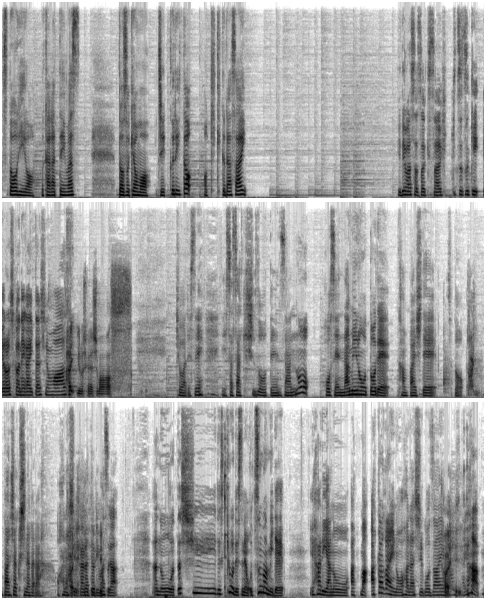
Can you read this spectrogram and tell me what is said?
ストーリーを伺っています。どうぞ今日もじっくりとお聞きください。では佐々木さん引き続きよろしくお願いいたします。はい、よろしくお願いします。今日はですね、佐々木酒造店さんの宝泉波の音で乾杯して、ちょっと晩酌しながらお話を伺っておりますが、はい、あの、私です、今日ですね、おつまみで、やはりあの、あ、まあ、赤貝のお話ございましたが、はい、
